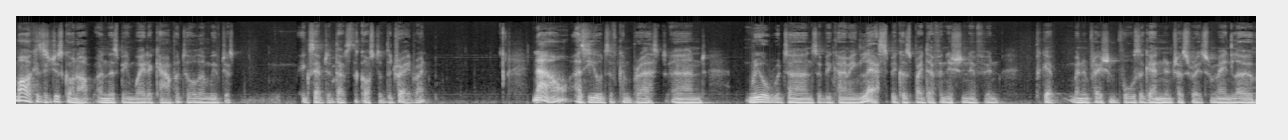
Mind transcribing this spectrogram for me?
markets have just gone up and there's been weight of capital, and we've just accepted that's the cost of the trade, right? Now, as yields have compressed and real returns are becoming less, because by definition, if in, forget when inflation falls again, interest rates remain low,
